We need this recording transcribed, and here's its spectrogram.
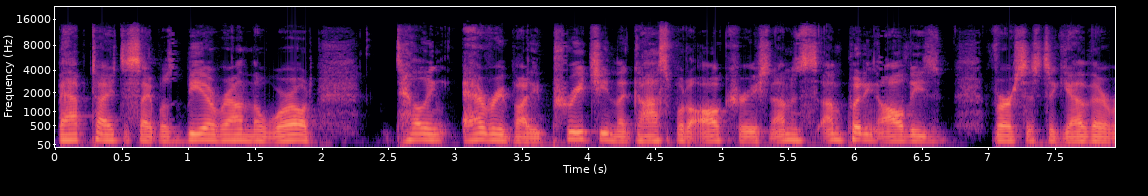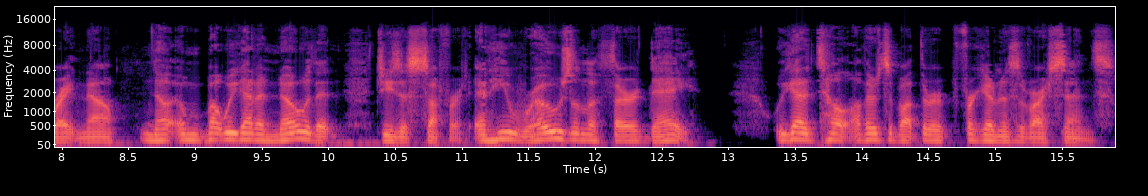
baptize disciples, be around the world, telling everybody, preaching the gospel to all creation. I'm I'm putting all these verses together right now. No, um, but we got to know that Jesus suffered and he rose on the third day. We got to tell others about the forgiveness of our sins.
